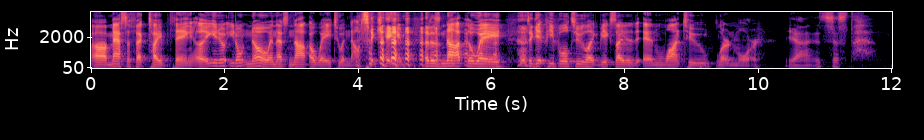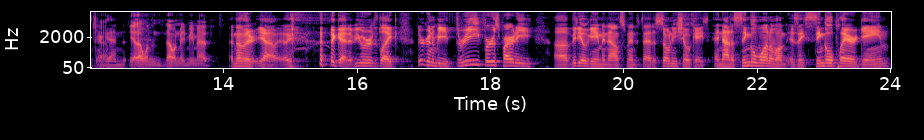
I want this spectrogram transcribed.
a Mass Effect type thing. Uh, you know, you don't know, and that's not a way to announce a game. that is not the way to get people to like be excited and want to learn more. Yeah, it's just Yeah. again yeah, that one that one made me mad. another yeah. again, if you were like, there are going to be three first-party uh, video game announcements at a Sony showcase, and not a single one of them is a single-player game,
